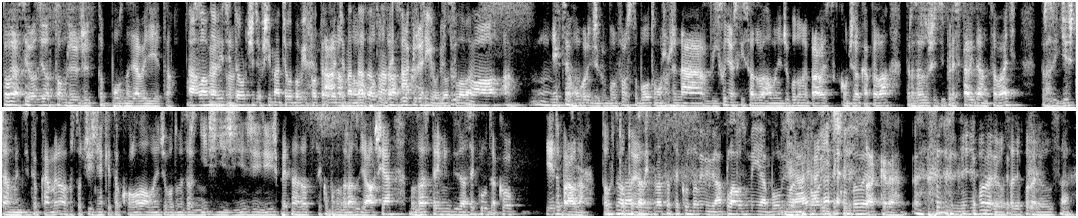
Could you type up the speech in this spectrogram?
to je asi rozdiel v tom, že, že to poznať a vedieť to. A hlavne vy si tak, to určite všímate, lebo vy potrebujete Áno, mať na potom zazname akciu No, doslova. a nechcem hovoriť, že prosto bolo to možno, že na východňarských svadbách alebo niečo podobné práve skončila kapela, teraz zrazu všetci prestali tancovať, teraz ideš tam medzi to kamerou, ako točíš nejaké to kolo alebo niečo, potom zrazu nič, nič, nič, nič, nič 15-20 sekúnd, potom zrazu ďalšia, no za 3 minúty za sekundu, ako je to pravda. To, Možno toto je- rátali s 20 sekundovými aplauzmi a boli len ja, ja, dvoj sekundové. Sakra. ne, nepodarilo sa, nepodarilo sa.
